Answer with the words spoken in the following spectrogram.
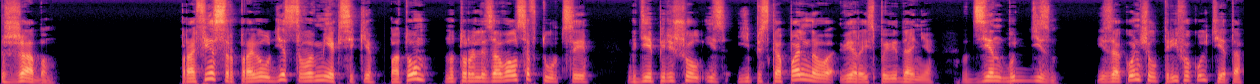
жабам. Профессор провел детство в Мексике, потом натурализовался в Турции, где перешел из епископального вероисповедания в дзен-буддизм и закончил три факультета.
